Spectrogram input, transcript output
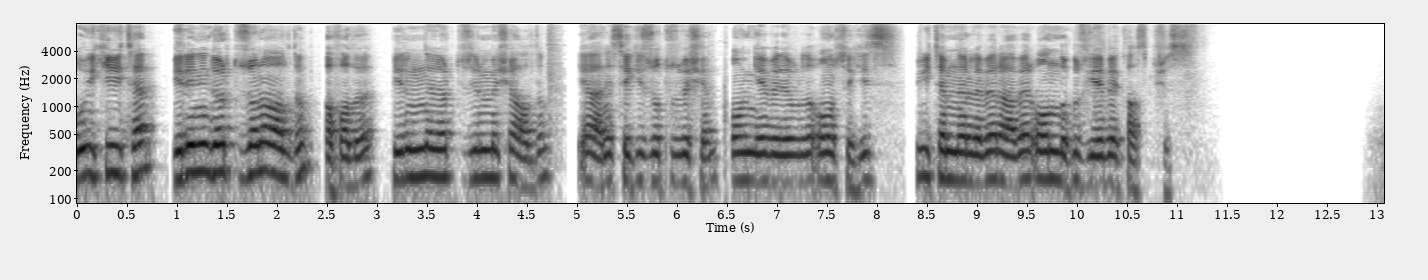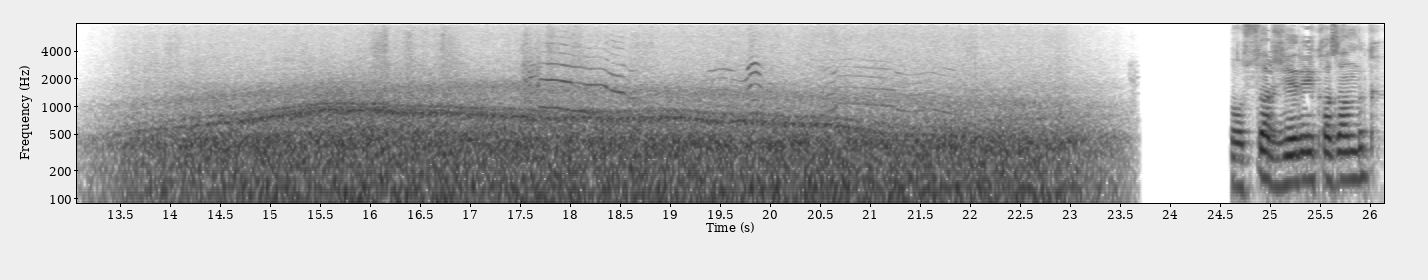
Bu iki item birini 410'a aldım kafalı. Birini de 425'e aldım. Yani 835'em. 10 GB de burada 18. Bu itemlerle beraber 19 GB kasmışız. Dostlar JR'yi kazandık.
